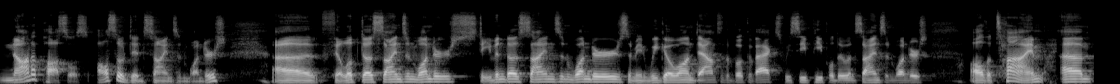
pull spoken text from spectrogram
non-apostles also did signs and wonders. Uh, philip does signs and wonders. Stephen does signs and wonders. I mean we go on down to the book of acts. We see people doing signs and wonders all the time. Um,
